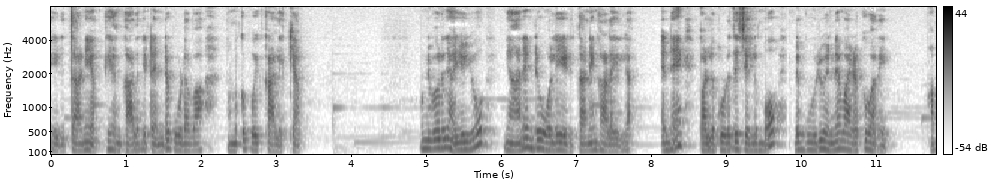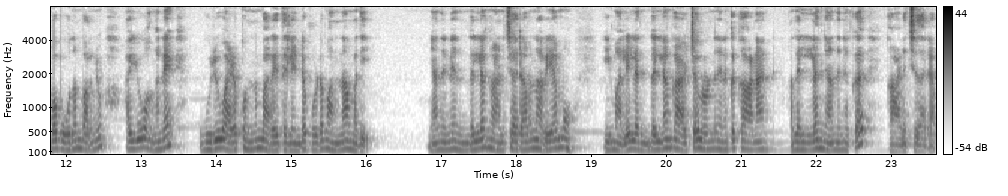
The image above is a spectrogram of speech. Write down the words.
എഴുത്താണിയൊക്കെ ഞാൻ കളഞ്ഞിട്ട് എന്റെ കൂടെ വാ. നമുക്ക് പോയി കളിക്കാം. ഉണ്ണി പറഞ്ഞു അയ്യോ ഞാൻ എന്റെ ഓല എഴുത്താനേയും കളയില്ല. എന്നെ പള്ളിക്കൂടത്തിൽ ചെല്ലുമ്പോൾ എന്റെ ഗുരു എന്നെ വഴക്ക് പറയും. അപ്പോൾ ഭൂതം പറഞ്ഞു അയ്യോ അങ്ങനെ ഗുരു വഴക്കൊന്നും പറയത്തില്ല എന്റെ കൂടെ വന്നാൽ മതി. ഞാൻ നിന്നെ എന്തെല്ലാം കാണിച്ചു തരാമെന്ന് അറിയാമോ? ഈ മലയിൽ എന്തെല്ലാം കാഴ്ചകളുണ്ട് നിനക്ക് കാണാൻ? അതെല്ലാം ഞാൻ നിനക്ക് കാണിച്ചു തരാം.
